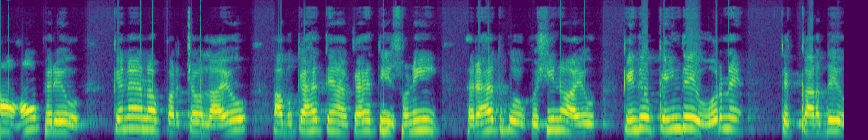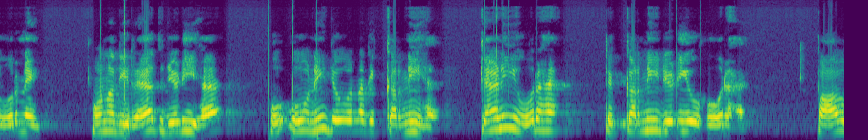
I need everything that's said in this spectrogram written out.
ਹਾਂ ਹਾਂ ਫਿਰਿਓ। ਕਿਨੇ ਨਾ ਪਰਚੋ ਲਾਇਓ। ਅਬ ਕਹਤਿਆਂ ਕਹਿਤੀ ਸੁਣੀ। ਰਹਿਤ ਕੋ ਖੁਸ਼ੀ ਨਾ ਆਇਓ। ਕਹਿੰਦੇ ਉਹ ਕਹਿੰਦੇ ਹੋਰ ਨੇ ਤੇ ਕਰਦੇ ਹੋਰ ਨੇ। ਉਹਨਾਂ ਦੀ ਰਹਿਤ ਜਿਹੜੀ ਹੈ, ਉਹ ਉਹ ਨਹੀਂ ਜੋ ਉਹਨਾਂ ਦੀ ਕਰਨੀ ਹੈ। ਕਹਿਣੀ ਹੋਰ ਹੈ ਤੇ ਕਰਨੀ ਜਿਹੜੀ ਉਹ ਹੋਰ ਹੈ। ਭਾਵ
